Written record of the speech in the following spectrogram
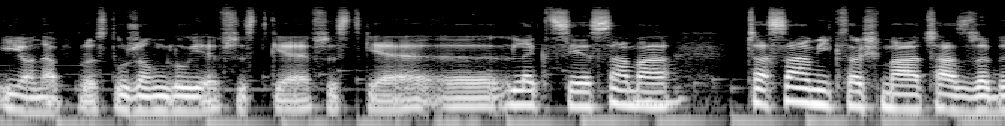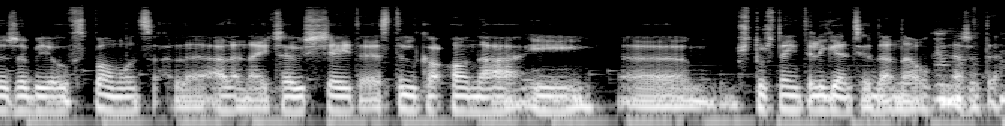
i ona po prostu żongluje wszystkie, wszystkie e, lekcje sama. Mhm. Czasami ktoś ma czas, żeby, żeby ją wspomóc, ale, ale najczęściej to jest tylko ona i e, sztuczne inteligencje dla nauki, Mhm, znaczy te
